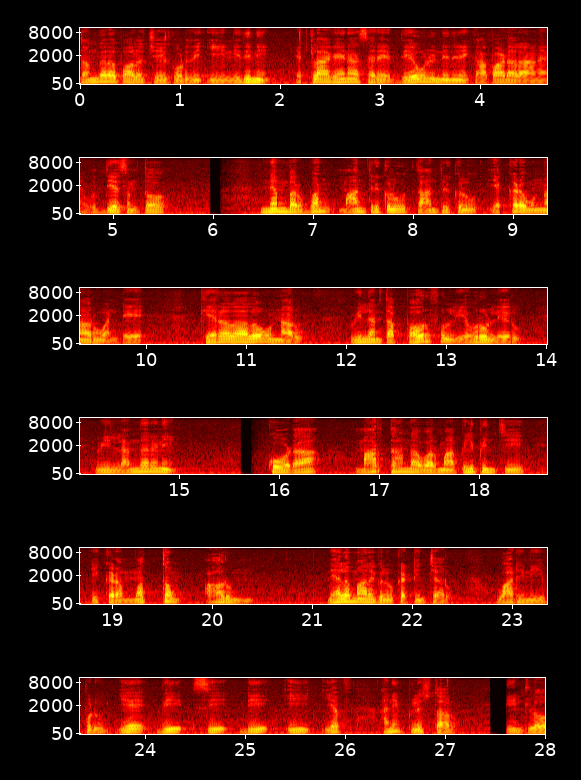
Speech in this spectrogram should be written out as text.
దొంగల పాలు చేయకూడదు ఈ నిధిని. ఎట్లాగైనా సరే దేవుని నిధిని కాపాడాలనే ఉద్దేశంతో నెంబర్ వన్ మాంత్రికులు తాంత్రికులు ఎక్కడ ఉన్నారు అంటే కేరళలో ఉన్నారు. వీళ్ళంత పవర్ఫుల్ ఎవరూ లేరు. వీళ్ళందరినీ కూడా మార్తాండవర్మ పిలిపించి ఇక్కడ మొత్తం ఆరు నేలమాలిగలు కట్టించారు. వాటిని ఇప్పుడు ఏ బిసిడిఈఎఫ్ e, అని పిలుస్తారు. దీంట్లో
